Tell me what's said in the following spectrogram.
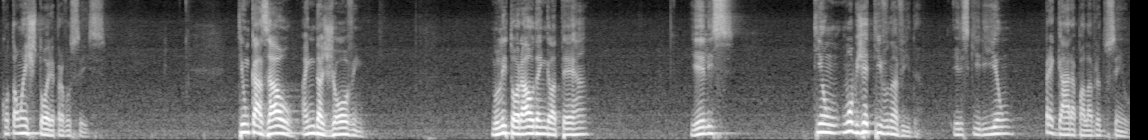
contar uma história para vocês. Tinha um casal ainda jovem no litoral da Inglaterra e eles tinham um objetivo na vida. Eles queriam pregar a palavra do Senhor.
